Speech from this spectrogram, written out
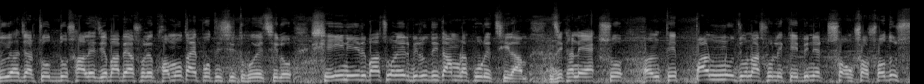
দুই হাজার চোদ্দ সালে যেভাবে আসলে ক্ষমতায় প্রতিষ্ঠিত হয়েছিল, সেই নির্বাচনের বিরোধিতা আমরা করেছিলাম, যেখানে একশো তেপ্পান্ন জন আসলে ক্যাবিনেট সংসদ সদস্য,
